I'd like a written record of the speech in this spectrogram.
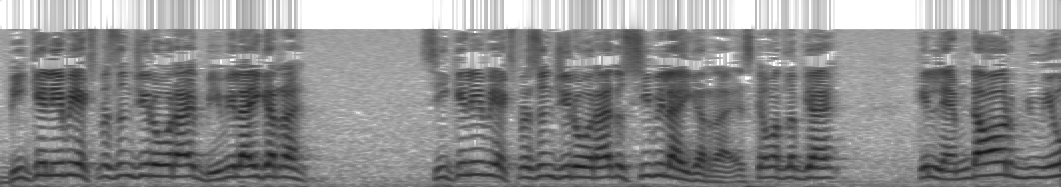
बी के लिए भी एक्सप्रेशन ज़ीरो हो रहा है बी भी लाई कर रहा है। सी के लिए भी एक्सप्रेशन ज़ीरो हो रहा है तो सी भी लाई कर रहा है। इसका मतलब क्या है? कि लेमडा और म्यू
